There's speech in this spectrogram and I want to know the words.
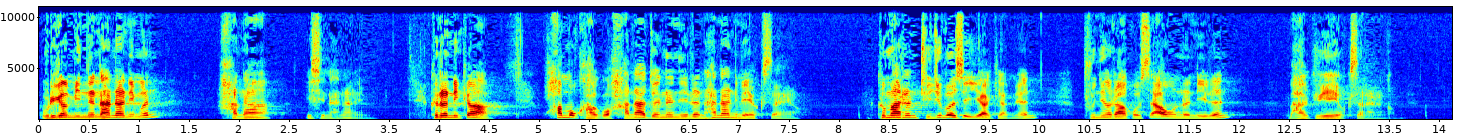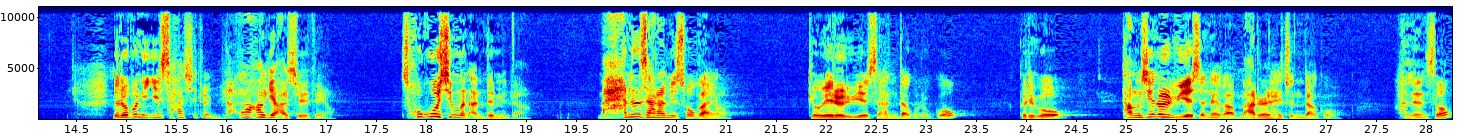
우리가 믿는 하나님은 하나이신 하나님. 그러니까 화목하고 하나 되는 일은 하나님의 역사예요. 그 말은 뒤집어서 이야기하면 분열하고 싸우는 일은 마귀의 역사라는 겁니다. 여러분이 이 사실을 명확하게 아셔야 돼요. 속으시면 안 됩니다. 많은 사람이 속아요. 교회를 위해서 한다고 그러고, 그리고 당신을 위해서 내가 말을 해준다고 하면서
